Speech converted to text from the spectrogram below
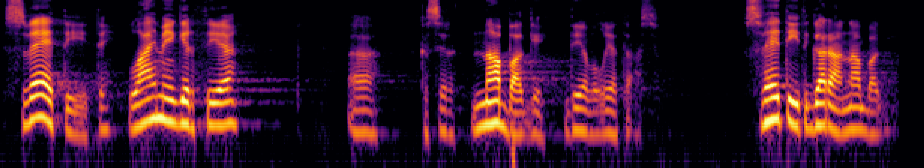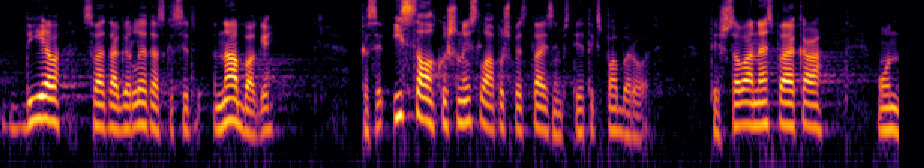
svētīti, laimīgi ir tie, kas ir nabagi Dieva lietās. Svētīti garā nabagi. Dieva svētā gara lietās, kas ir nabagi, kas ir izsalkuši un izslāpuši pēc taisnības, tie tiks pabaroti. Tieši savā nespējā un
